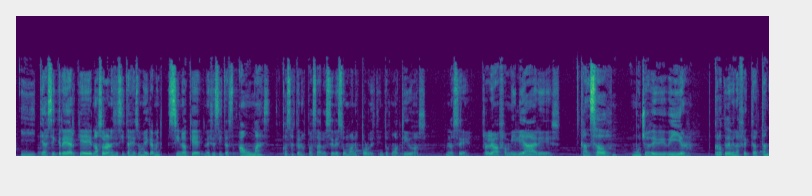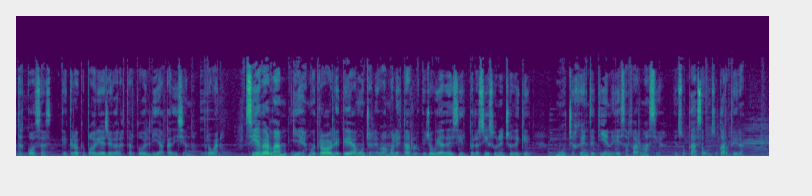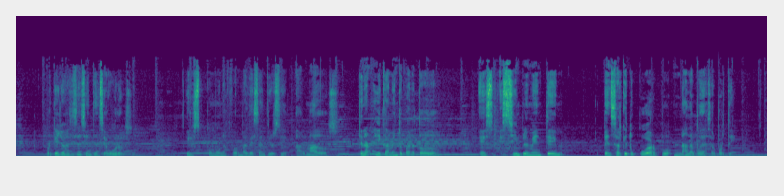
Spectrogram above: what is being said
y te hace creer que no solo necesitas esos medicamentos, sino que necesitas aún más. Cosas que nos pasan a los seres humanos por distintos motivos. No sé, problemas familiares, cansados muchos de vivir. Creo que deben afectar tantas cosas que creo que podría llegar a estar todo el día acá diciendo. Pero bueno, Sí es verdad, y es muy probable que a muchos les va a molestar lo que yo voy a decir, pero sí es un hecho de que mucha gente tiene esa farmacia en su casa o en su cartera, porque ellos así se sienten seguros. Es como una forma de sentirse armados. Tener medicamento para todo es simplemente pensar que tu cuerpo nada puede hacer por ti.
